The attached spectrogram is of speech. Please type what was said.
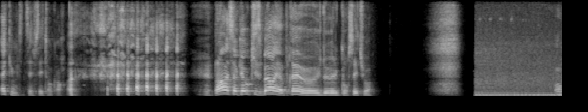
Avec une petite save state encore. non, c'est au cas où qu'il se barre et après, euh, je devais le courser, tu vois. Oh.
